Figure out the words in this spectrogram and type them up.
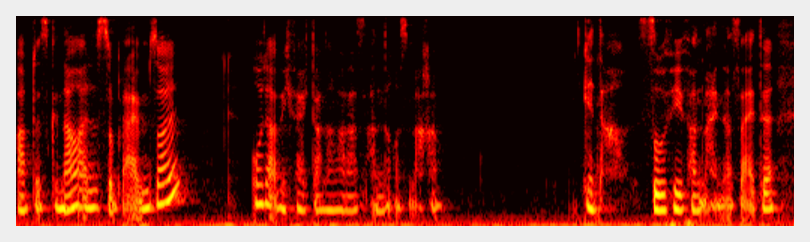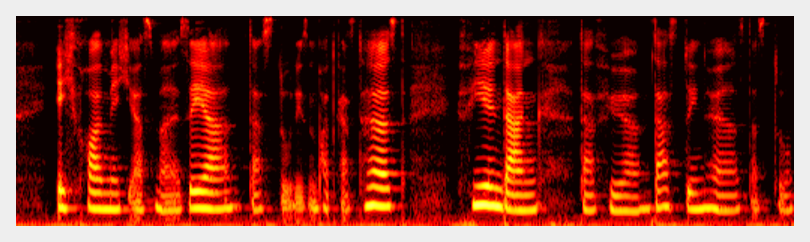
ob das genau alles so bleiben soll oder ob ich vielleicht auch nochmal was anderes mache. Genau, so viel von meiner Seite. Ich freue mich erstmal sehr, dass du diesen Podcast hörst. Vielen Dank dafür, dass du ihn hörst, dass du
